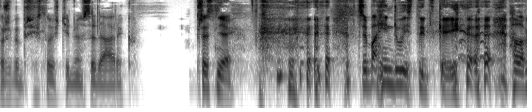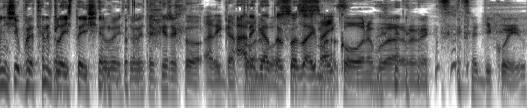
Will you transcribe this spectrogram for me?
Proč by přišlo ještě dnes dárek? Přesně. Třeba hinduistický. Hlavně, že bude ten to, PlayStation. To by, to by taky řekl arigato, arigato nebo psycho, nebo já nevím, děkuji.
